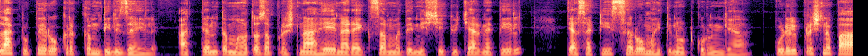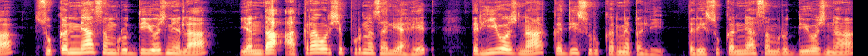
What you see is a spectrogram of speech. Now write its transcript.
लाख रुपये रोख रक्कम दिली जाईल. अत्यंत महत्त्वाचा प्रश्न आहे. येणाऱ्या एक्झाममध्ये निश्चित विचारण्यात येईल त्यासाठी सर्व माहिती नोट करून घ्या. पुढील प्रश्न पहा. सुकन्या समृद्धी योजनेला यंदा अकरा वर्षे पूर्ण झाली आहेत तर ही योजना कधी सुरू करण्यात आली? तर ही सुकन्या समृद्धी योजना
